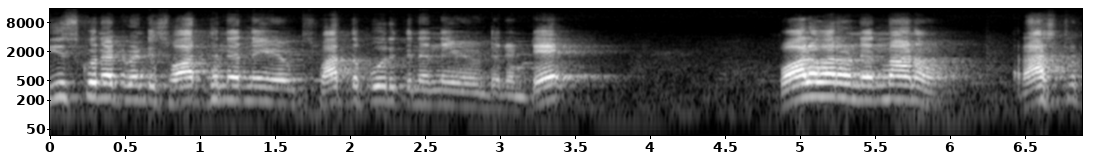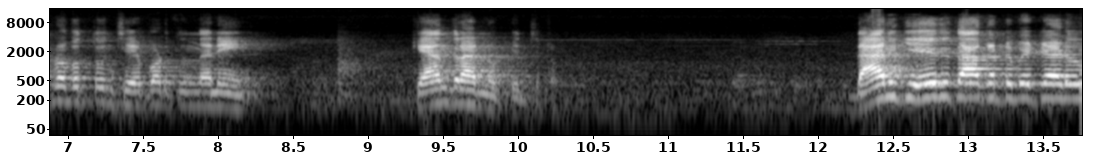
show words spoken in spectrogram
తీసుకున్నటువంటి స్వార్థ నిర్ణయం స్వార్థపూరిత నిర్ణయం ఏమిటంటే పోలవరం నిర్మాణం రాష్ట్ర ప్రభుత్వం చేపడుతుందని కేంద్రాన్ని ఒప్పించడం దానికి ఏది తాకట్టు పెట్టాడు?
